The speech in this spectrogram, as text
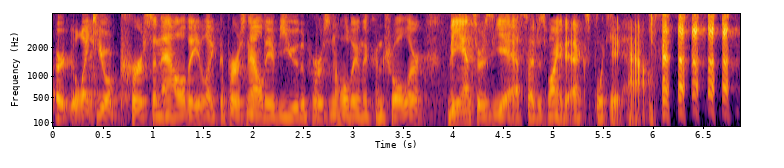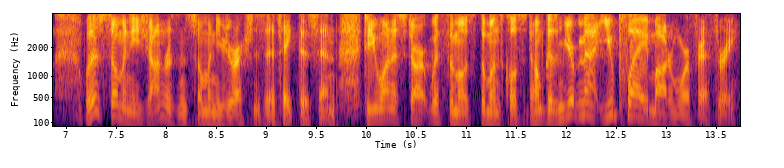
Or like your personality, like the personality of you, the person holding the controller? The answer is yes. I just want you to explicate how. well, there's so many genres and so many directions to take this in. Do you want to start with the most the ones closest to home? Because Matt, you play Modern Warfare three.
